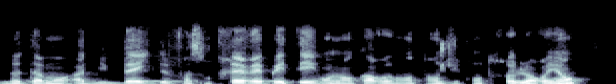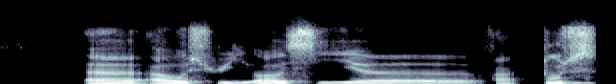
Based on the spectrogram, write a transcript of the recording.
notamment Habib Bey, de façon très répétée, on l'a encore entendu contre Lorient, euh, a aussi, euh, tous,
